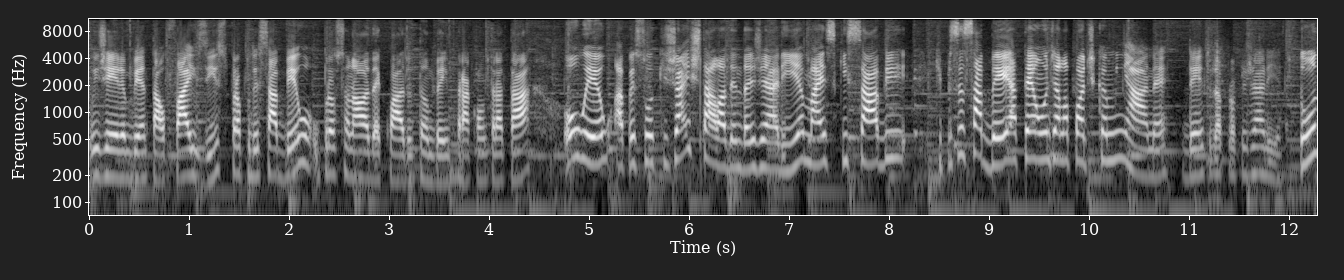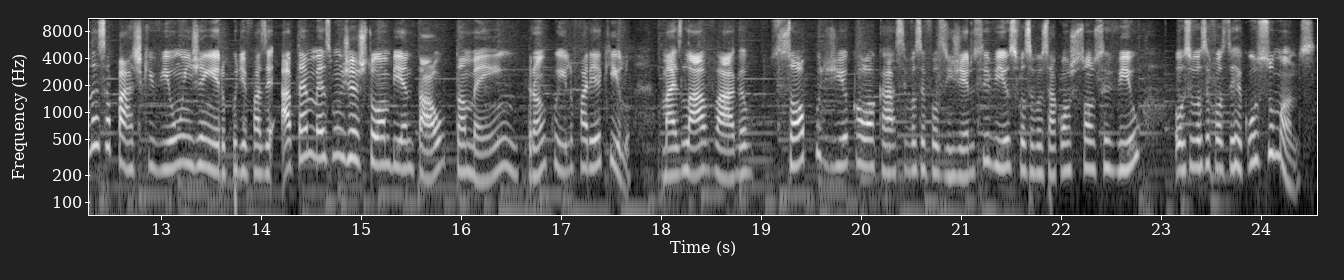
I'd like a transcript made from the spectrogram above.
o engenheiro ambiental faz isso para poder saber o, o profissional adequado também para contratar, ou eu, a pessoa que já está lá dentro da engenharia, mas que sabe, que precisa saber até onde ela pode caminhar, né, dentro da própria engenharia. Toda essa parte que viu um engenheiro podia fazer, até mesmo um gestor ambiental também, tranquilo, faria aquilo. Mas lá a vaga só podia colocar se você fosse engenheiro civil, se você fosse a construção civil ou se você fosse recursos humanos.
